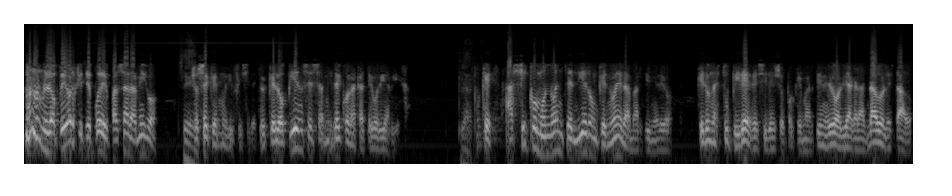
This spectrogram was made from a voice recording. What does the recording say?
lo peor que te puede pasar, amigo, yo sé que es muy difícil esto, es que lo pienses a Milei con la categoría vieja. Claro. Porque así como no entendieron que no era Martín León, que era una estupidez decir eso, porque Martín León había agrandado el Estado,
